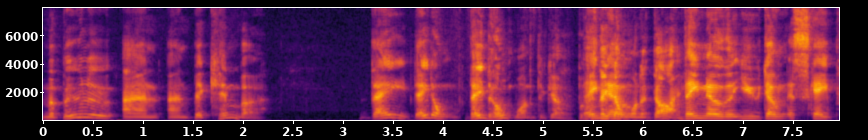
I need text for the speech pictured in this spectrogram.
Mabulu and and Big Cimber. They they don't they don't want to go because they, know- don't want to die. They know that you don't escape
